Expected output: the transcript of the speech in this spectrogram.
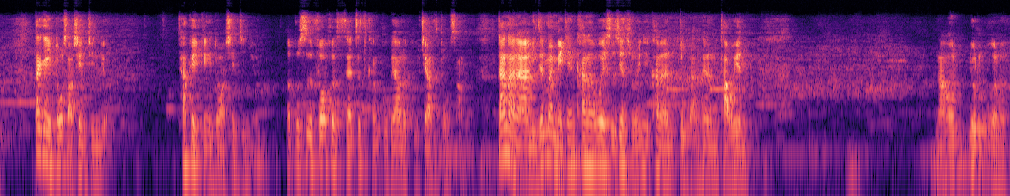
带给你多少现金流，它可以给你多少现金流，而不是 focus 在这张股票的股价是多少。当然了，你这边每天看到未实现属于你看得很堵然，很讨厌，然后又如何呢？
